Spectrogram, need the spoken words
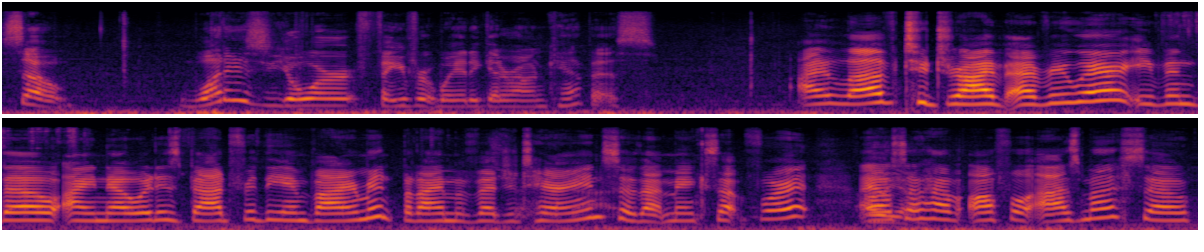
So, what is your favorite way to get around campus? I love to drive everywhere, even though I know it is bad for the environment, but I'm a vegetarian, so that makes up for it. I Oh, also yeah. have awful asthma, so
